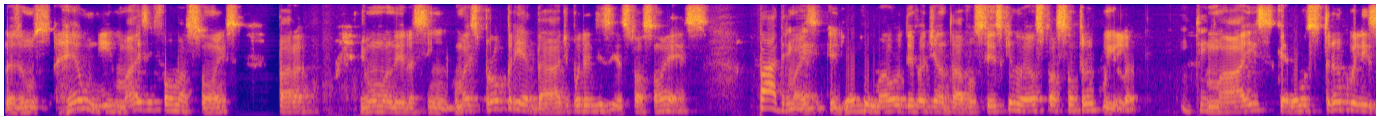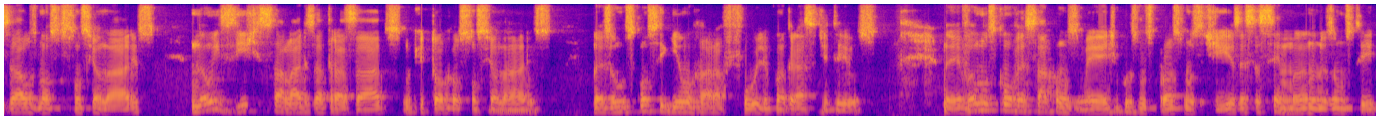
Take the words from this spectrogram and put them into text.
nós vamos reunir mais informações para, de uma maneira assim, com mais propriedade, poder dizer a situação é essa. Padre, mas é... de antemão eu devo adiantar a vocês que não é uma situação tranquila. Entendi. Mas queremos tranquilizar os nossos funcionários. Não existe salários atrasados no que toca aos funcionários nós vamos conseguir honrar a folha com a graça de Deus. Né? Vamos conversar com os médicos nos próximos dias. Essa semana nós vamos ter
